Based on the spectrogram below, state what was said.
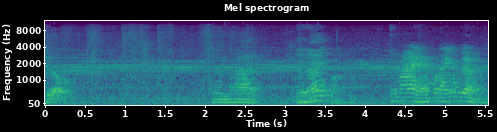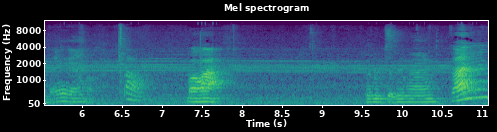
triệu. Thêm 2 để đấy. Thế mai em có đánh không kìa? Đánh cái Bỏ. Bỏ à? Cân 1 triệu thêm 2 cân.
